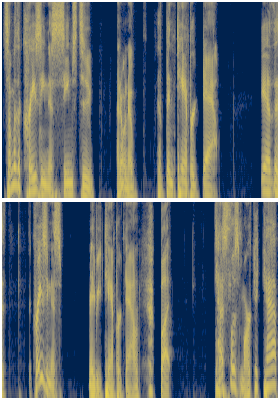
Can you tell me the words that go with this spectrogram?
Some of the craziness seems to I don't know have been tampered down. Yeah, the the craziness may be tampered down, but Tesla's market cap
